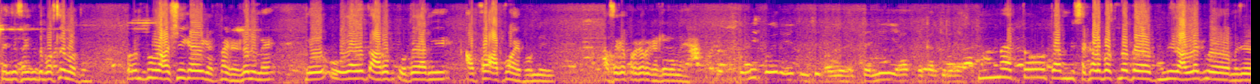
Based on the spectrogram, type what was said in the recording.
त्यांच्या सांगितलं बसलेलो होतो. परंतु अशी काही घटना घडलेली नाही. हे उगाच आरोप होतोय आणि अफवा अफवा आहे पूर्ण. असं काही प्रकार घडलेला नाही. तुम्ही कोयर हे तुमचे भाऊ आहेत त्यांनी हा प्रकार केलेला नाही तो त्या मी सकाळपासून तर मी अलग म्हणजे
